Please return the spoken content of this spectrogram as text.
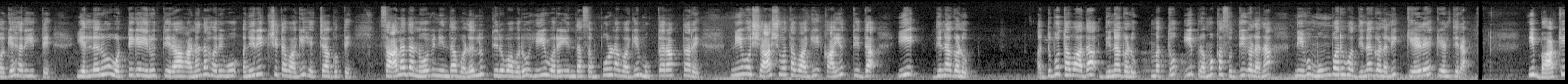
ಬಗೆಹರಿಯುತ್ತೆ. ಎಲ್ಲರೂ ಒಟ್ಟಿಗೆ ಇರುತ್ತೀರಾ? ಹಣದ ಹರಿವು ಅನಿರೀಕ್ಷಿತವಾಗಿ ಹೆಚ್ಚಾಗುತ್ತೆ. ಸಾಲದ ನೋವಿನಿಂದ ಬಳಲುತ್ತಿರುವವರು ಈ ಹೊರೆಯಿಂದ ಸಂಪೂರ್ಣವಾಗಿ ಮುಕ್ತರಾಗ್ತಾರೆ. ನೀವು ಶಾಶ್ವತವಾಗಿ ಕಾಯುತ್ತಿದ್ದ ಈ ದಿನಗಳು, ಅದ್ಭುತವಾದ ದಿನಗಳು ಮತ್ತು ಈ ಪ್ರಮುಖ ಸುದ್ದಿಗಳನ್ನು ನೀವು ಮುಂಬರುವ ದಿನಗಳಲ್ಲಿ ಕೇಳೇ ಕೇಳ್ತೀರಾ? ಈ ಬಾಕಿ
